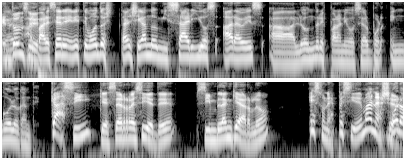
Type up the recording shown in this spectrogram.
Entonces, al parecer en este momento están llegando emisarios árabes a Londres para negociar por Engolo Kanté. Casi que CR7, sin blanquearlo, es una especie de manager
